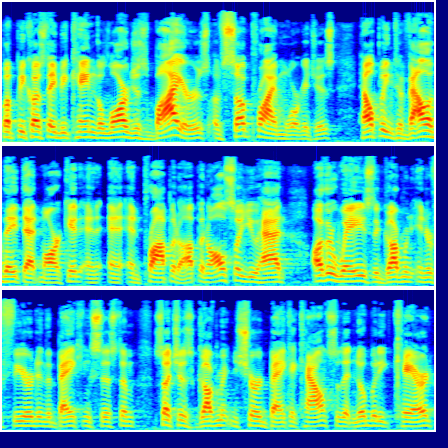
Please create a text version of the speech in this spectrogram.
but because they became the largest buyers of subprime mortgages, helping to validate that market and, and, and prop it up. And also, you had other ways the government interfered in the banking system, such as government insured bank accounts, so that nobody cared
